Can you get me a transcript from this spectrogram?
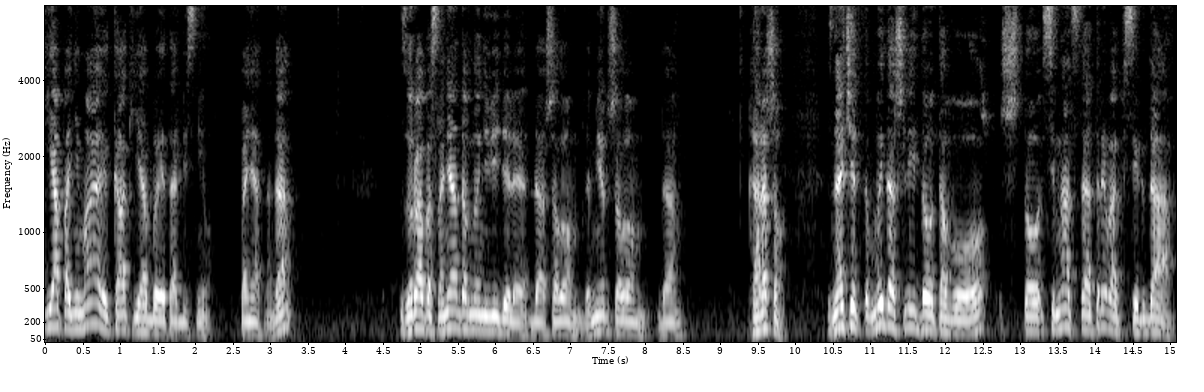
я понимаю, как я бы это объяснил. Понятно, да? Зураба Слоня давно не видели. Да, шалом. Да, мир, шалом. Да. Хорошо. Значит, мы дошли до того, что 17 отрывок всегда,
